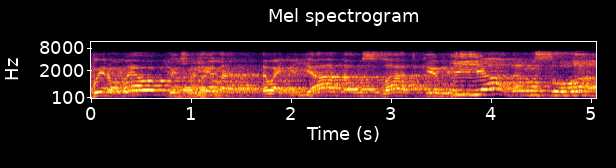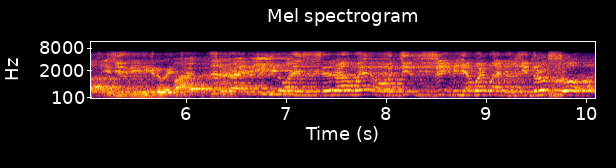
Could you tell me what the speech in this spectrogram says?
Вы Ромео, вы Джульетта. Ромео. Давайте. Ядом сладким. Ядом сладким Если переигрываете. Отравилась Ромео, держи меня, мой маленький дружок.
